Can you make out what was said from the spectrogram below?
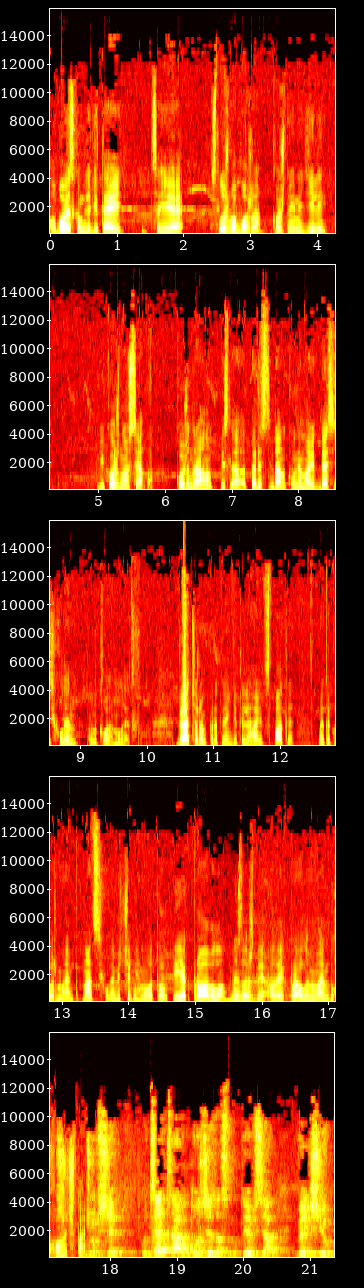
Обов'язком для дітей це є служба Божа кожної неділі і кожного свята. Кожен ранок після перед сніданком вони мають 10 хвилин ранкових молитв. Вечором, перед тим як діти лягають спати, ми також маємо 15 хвилин вечірніх молитв. І, як правило, не завжди, але як правило, ми маємо духовне читання. Чувши про це, цар дуже засмутився, вирішив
